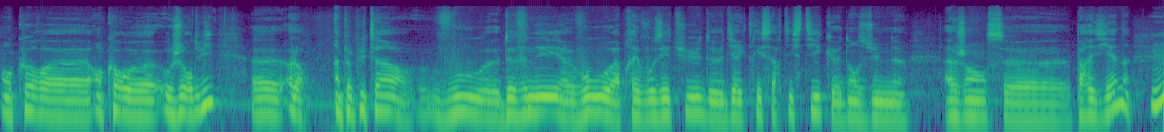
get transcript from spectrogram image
encore, encore aujourd'hui. alors, un peu plus tard, vous euh, devenez, euh, vous, après vos études, directrice artistique dans une agence euh, parisienne. Hmm.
